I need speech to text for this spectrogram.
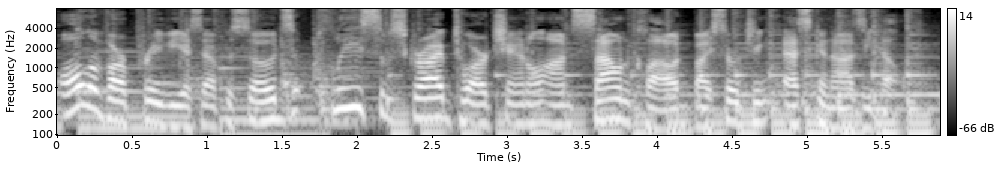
all of our previous episodes, please subscribe to our channel on SoundCloud by searching Eskenazi Health.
